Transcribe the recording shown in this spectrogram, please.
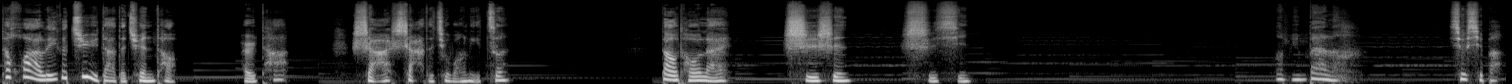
他画了一个巨大的圈套，而他傻傻的就往里钻。到头来失身失心。我明白了，休息吧。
